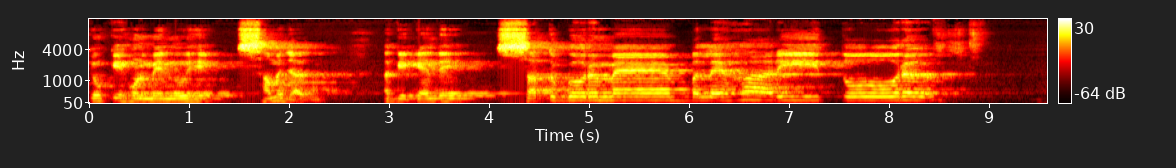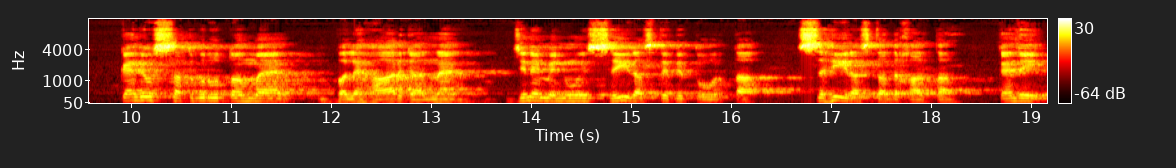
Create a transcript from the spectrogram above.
ਕਿਉਂਕਿ ਹੁਣ ਮੈਨੂੰ ਇਹ ਸਮਝ ਆ ਗਈ। ਅੱਗੇ ਕਹਿੰਦੇ, ਸਤਗੁਰ ਮੈਂ ਬਲਿਹਾਰੀ ਤੋਰ ਕਹਿੰਦੇ ਉਹ ਸਤਿਗੁਰੂ ਤੋਂ ਮੈਂ ਬਲਿਹਾਰ ਜਾਣਾ ਜਿਨੇ ਮੈਨੂੰ ਇਹ ਸਹੀ ਰਸਤੇ ਤੇ ਤੋਰਤਾ, ਸਹੀ ਰਸਤਾ ਦਿਖਾਤਾ। ਕਹਿੰਦੇ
